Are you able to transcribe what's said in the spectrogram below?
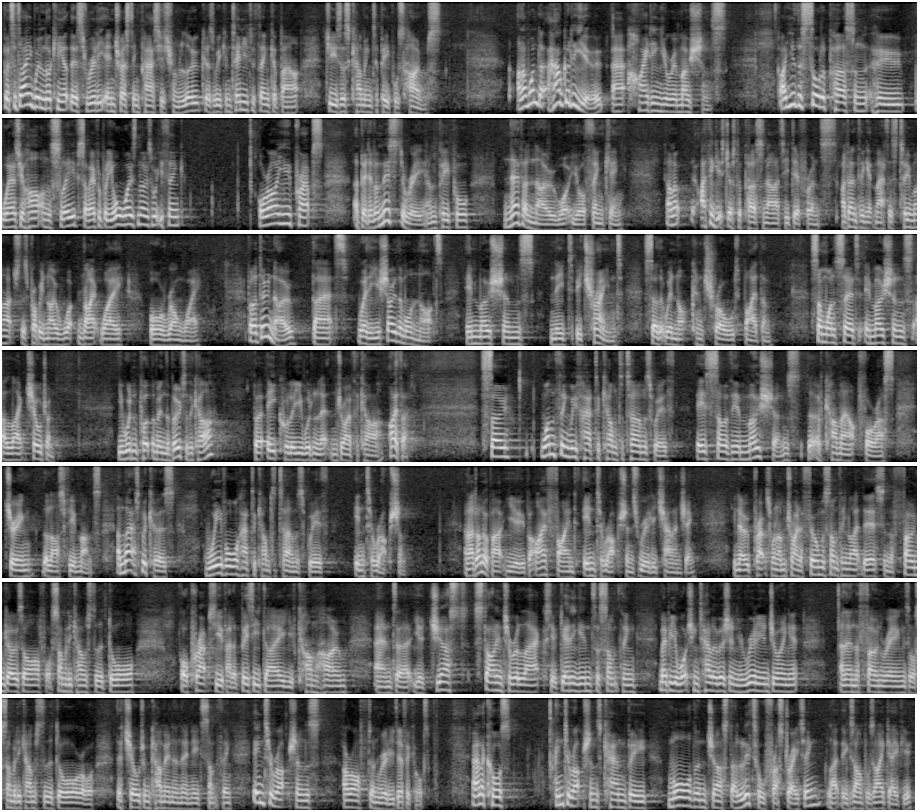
But today we're looking at this really interesting passage from Luke as we continue to think about Jesus coming to people's homes. And I wonder, how good are you at hiding your emotions? Are you the sort of person who wears your heart on the sleeve so everybody always knows what you think? Or are you perhaps a bit of a mystery and people never know what you're thinking? And I think it's just a personality difference. I don't think it matters too much. There's probably no right way or wrong way. But I do know that whether you show them or not, emotions need to be trained so that we're not controlled by them. Someone said emotions are like children. You wouldn't put them in the boot of the car, but equally you wouldn't let them drive the car either. So, one thing we've had to come to terms with is some of the emotions that have come out for us during the last few months. And that's because we've all had to come to terms with interruption. And I don't know about you, but I find interruptions really challenging. You know, perhaps when I'm trying to film something like this and the phone goes off or somebody comes to the door, or perhaps you've had a busy day, you've come home and uh, you're just starting to relax, you're getting into something, maybe you're watching television, you're really enjoying it, and then the phone rings or somebody comes to the door or the children come in and they need something. Interruptions are often really difficult. And of course, interruptions can be more than just a little frustrating, like the examples I gave you.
